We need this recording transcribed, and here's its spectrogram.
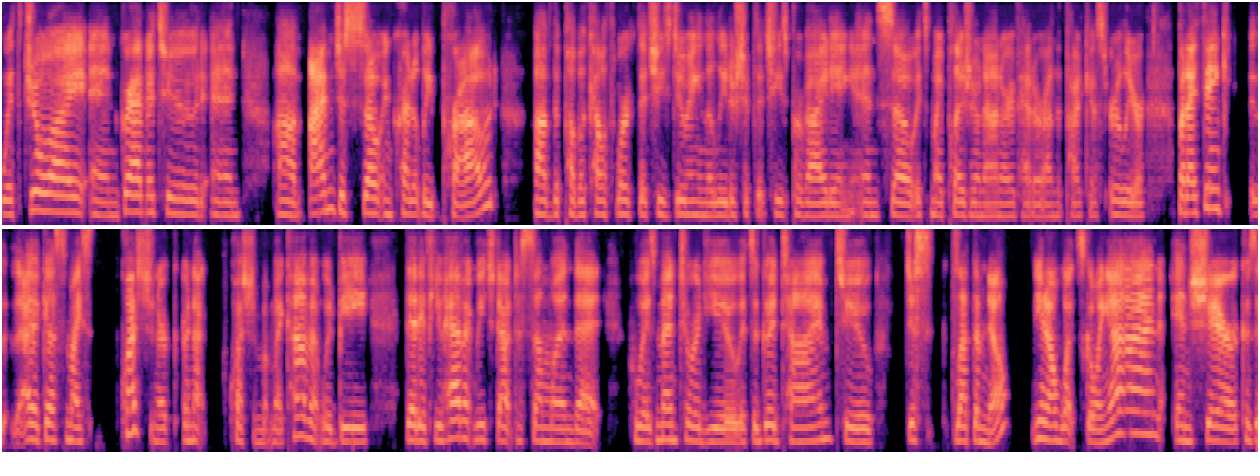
with joy and gratitude. And um, I'm just so incredibly proud of the public health work that she's doing and the leadership that she's providing. And so it's my pleasure and honor. I've had her on the podcast earlier. But I think, uh, I guess my question, or, or not question, but my comment would be that if you haven't reached out to someone that who has mentored you, it's a good time to just let them know you know what's going on and share because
